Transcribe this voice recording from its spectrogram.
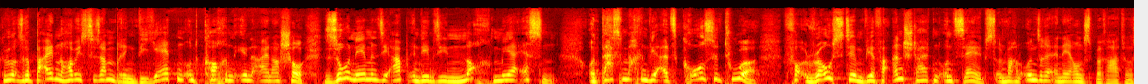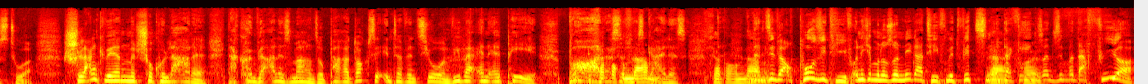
können wir unsere beiden Hobbys zusammenbringen. Diäten und Kochen in einer Show. So nehmen sie ab, indem sie noch mehr essen. Und das machen wir als große Tour. Roastim, wir veranstalten uns selbst und machen unsere Ernährungsberatungstour. Schlank werden mit Schokolade. Da können wir alles machen. So paradoxe Interventionen, wie bei NLP. Boah, das ist was Namen. Geiles. Ich hab auch einen Und Dann Namen. sind wir auch positiv und nicht immer nur so negativ mit Witzen Ja, und dagegen, sondern sind wir dafür.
